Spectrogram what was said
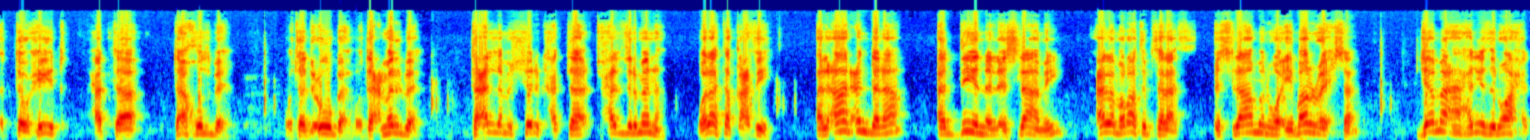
التوحيد حتى تأخذ به وتدعو به وتعمل به. تعلم الشرك حتى تحذر منه ولا تقع فيه. الآن عندنا الدين الإسلامي على مراتب ثلاث إسلام وإيمان وإحسان. جمع حديث واحد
